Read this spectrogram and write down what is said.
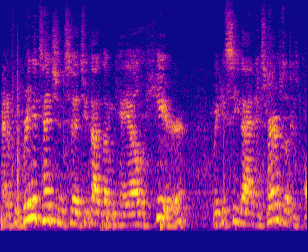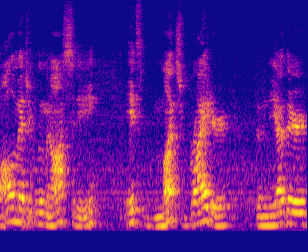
And if we bring attention to 2011 KL here, we can see that in terms of its bolometric luminosity, it's much brighter than the other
